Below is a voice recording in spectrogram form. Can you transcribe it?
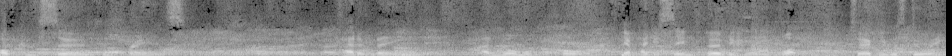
of concern from France had it been a normal ball. Yep. Had you seen perfectly what Turkey was doing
